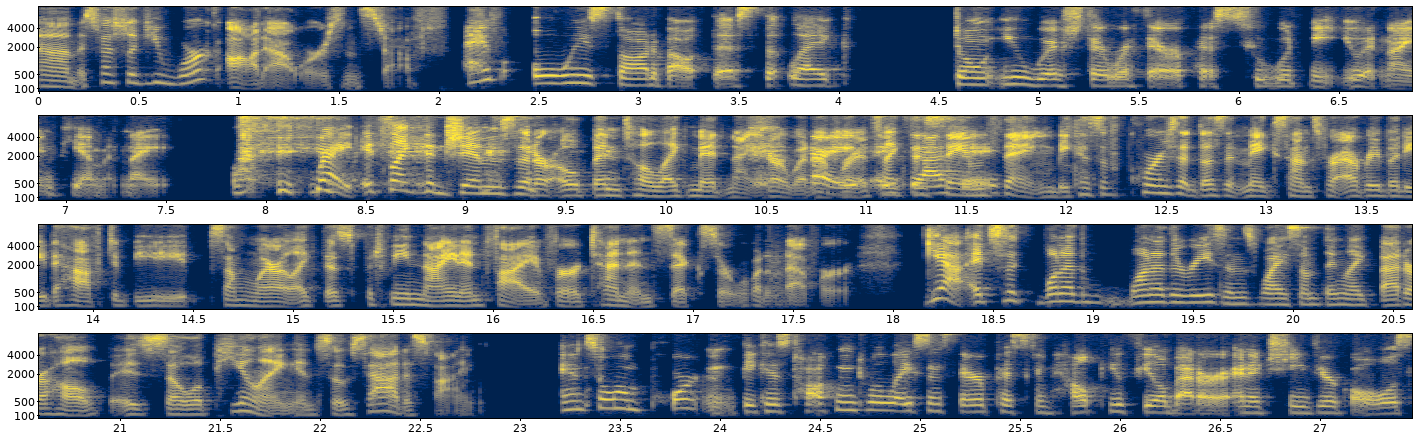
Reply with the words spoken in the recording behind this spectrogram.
um, especially if you work odd hours and stuff. I've always thought about this that like, don't you wish there were therapists who would meet you at 9 p.m. at night? right. It's like the gyms that are open till like midnight or whatever. Right, it's like the same thing because of course it doesn't make sense for everybody to have to be somewhere like this between 9 and 5 or 10 and 6 or whatever. Yeah, it's like one of the one of the reasons why something like BetterHelp is so appealing and so satisfying. and so important because talking to a licensed therapist can help you feel better and achieve your goals.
